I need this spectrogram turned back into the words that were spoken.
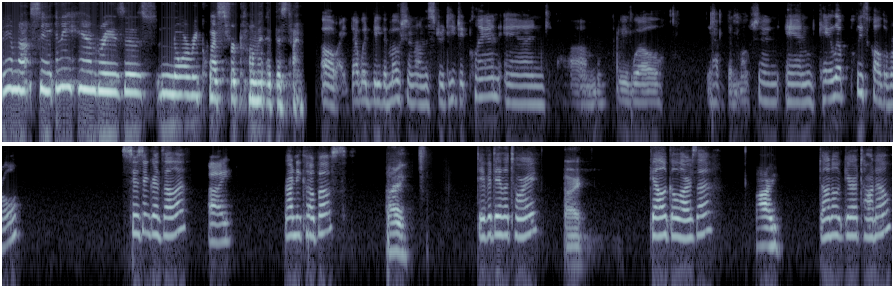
I am not seeing any hand raises nor requests for comment at this time. All right, that would be the motion on the strategic plan, and um, we will have the motion. And Kayla, please call the roll. Susan Granzella, Aye. Rodney Cobos, Aye. David De La Torre, Aye. Gail Galarza, Aye. Donald Garatano,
